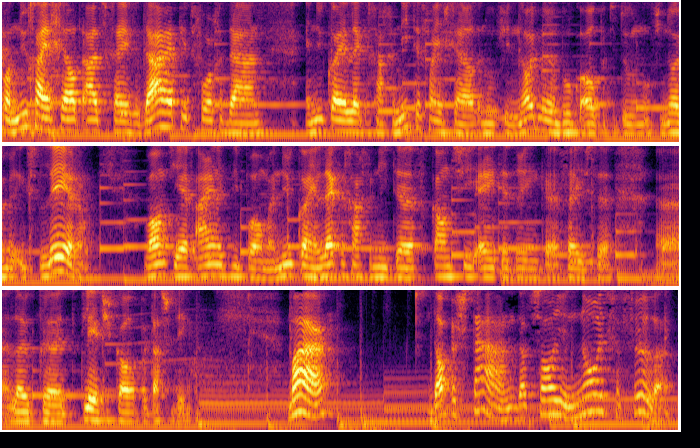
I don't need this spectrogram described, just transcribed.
want nu ga je geld uitgeven, daar heb je het voor gedaan. En nu kan je lekker gaan genieten van je geld. En hoef je nooit meer een boek open te doen. Hoef je nooit meer iets te leren. Want je hebt eindelijk diploma. En nu kan je lekker gaan genieten. Vakantie, eten, drinken, feesten. Uh, leuke kleertjes kopen, dat soort dingen. Maar dat bestaan, dat zal je nooit vervullen.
